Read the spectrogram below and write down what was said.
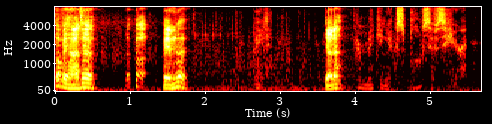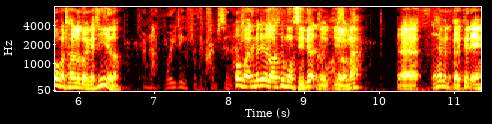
ก็ไปหาเธอ แล้วก็เฟรมด้วยเดี๋ยวนะ they're making explosives here. พวกมันทำระเบิดกันที่นี่เหรอ They're not waiting for the crimson พวกมันไม่ได้รอชั่วโมงสีเลือดอยู่หรอกนะ แต่จะให้มันเกิดขึ้นเอง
